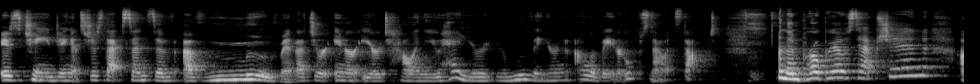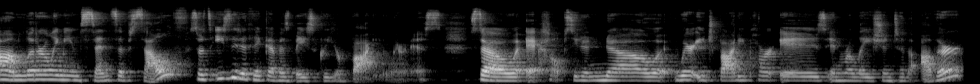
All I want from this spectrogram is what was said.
is changing. It's just that sense of, of movement. That's your inner ear telling you, hey, you're, you're moving, you're in an elevator. Oops, now it stopped. And then proprioception um, literally means sense of self. So it's easy to think of as basically your body awareness. So it helps you to know where each body part is in relation to the other.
